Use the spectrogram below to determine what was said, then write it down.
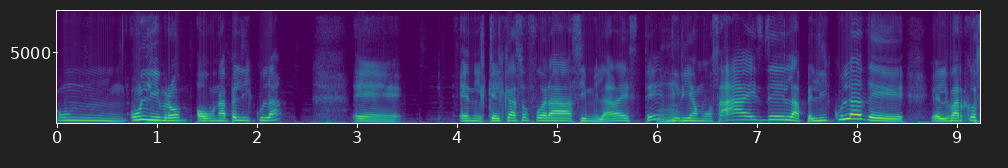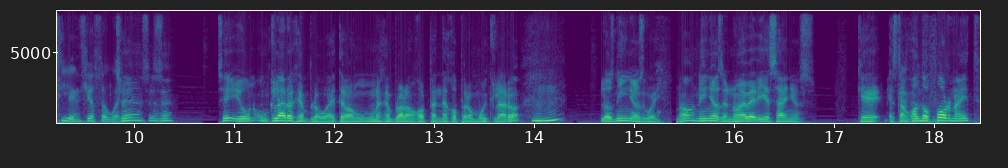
un, un libro o una película, eh, en el que el caso fuera similar a este, diríamos, ah, es de la película de El barco silencioso, güey. Sí, sí, sí. Sí, y un, un claro ejemplo, güey. Te va un, un ejemplo a lo mejor pendejo, pero muy claro. Los niños, güey, ¿no? Niños de 9, 10 años que están jugando. Fortnite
